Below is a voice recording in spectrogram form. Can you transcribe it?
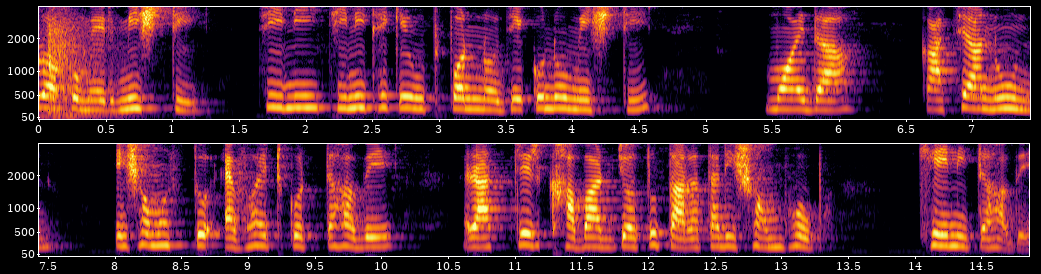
রকমের মিষ্টি, চিনি চিনি থেকে উৎপন্ন যে কোনো মিষ্টি, ময়দা, কাঁচা নুন, এ সমস্ত অ্যাভয়েড করতে হবে। রাত্রের খাবার যত তাড়াতাড়ি সম্ভব খেয়ে নিতে হবে।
